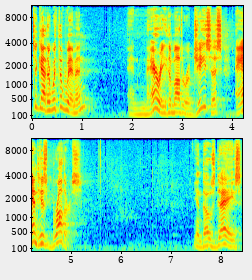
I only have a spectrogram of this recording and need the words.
together with the women and Mary, the mother of Jesus, and his brothers. In those days,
